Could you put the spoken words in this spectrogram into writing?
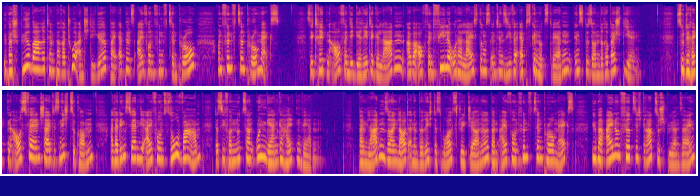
über spürbare Temperaturanstiege bei Apples iPhone 15 Pro und 15 Pro Max. Sie treten auf, wenn die Geräte geladen, aber auch wenn viele oder leistungsintensive Apps genutzt werden, insbesondere bei Spielen. Zu direkten Ausfällen scheint es nicht zu kommen, allerdings werden die iPhones so warm, dass sie von Nutzern ungern gehalten werden. Beim Laden sollen laut einem Bericht des Wall Street Journal beim iPhone 15 Pro Max über 41 Grad zu spüren sein,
